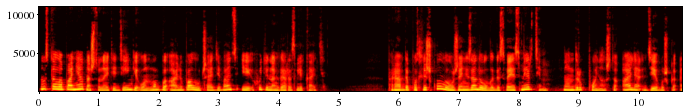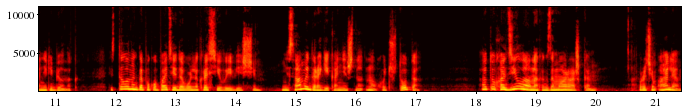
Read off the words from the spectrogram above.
но стало понятно, что на эти деньги он мог бы Алю получше одевать и хоть иногда развлекать. Правда, после школы, уже незадолго до своей смерти, он вдруг понял, что Аля – девушка, а не ребенок, и стал иногда покупать ей довольно красивые вещи. Не самые дорогие, конечно, но хоть что-то. А то ходила она, как заморашка. Впрочем, Аля,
